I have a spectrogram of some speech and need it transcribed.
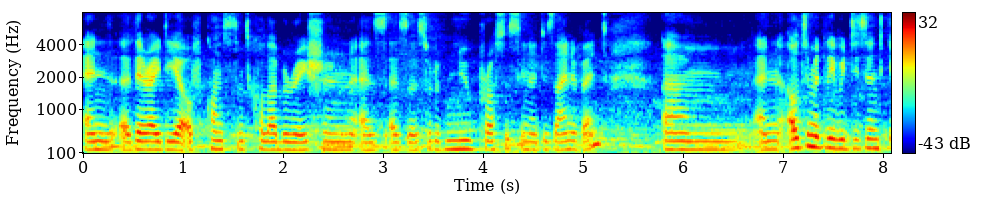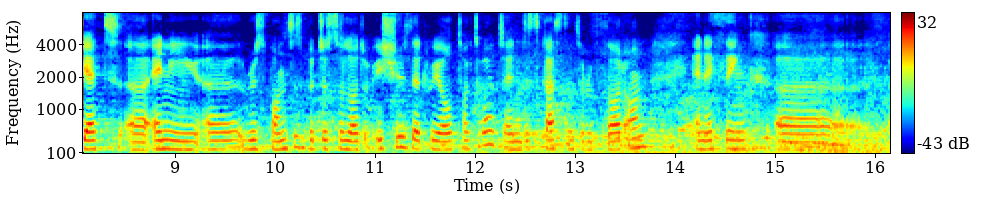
and uh, their idea of constant collaboration as, as a sort of new process in a design event. Um, and ultimately, we didn't get uh, any uh, responses, but just a lot of issues that we all talked about and discussed and sort of thought on. And I think uh,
